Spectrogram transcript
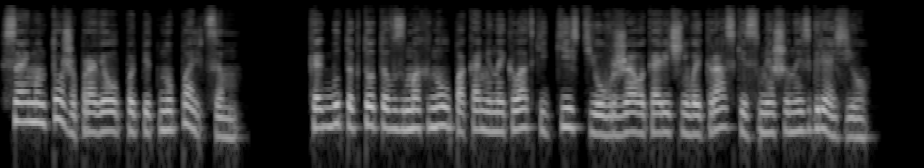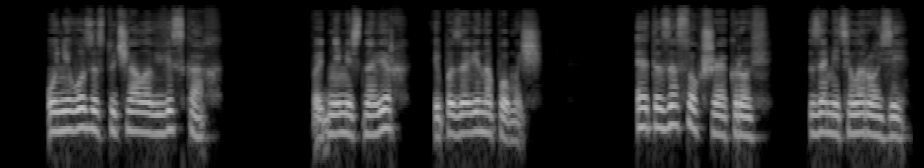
Саймон тоже провел по пятну пальцем как будто кто-то взмахнул по каменной кладке кистью в ржаво-коричневой краске, смешанной с грязью. У него застучало в висках. «Поднимись наверх и позови на помощь». «Это засохшая кровь», — заметила Рози.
